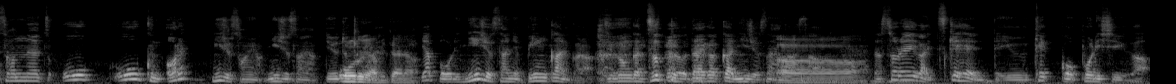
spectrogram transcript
23のやつ多多くあれ？23や23やっていう時おるや俺みたいな。やっぱ俺23には敏感やから。自分がずっと大学から23やからさ。だかあらそれ以外つけへんっていう結構ポリシーが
